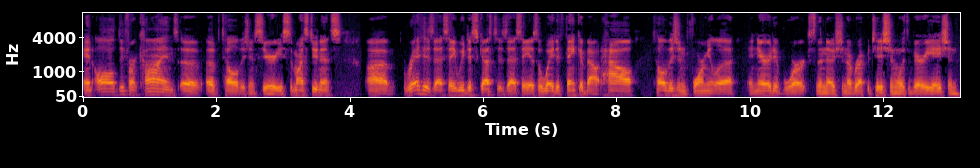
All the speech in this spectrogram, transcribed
and all different kinds of, of television series. So my students uh, read his essay. We discussed his essay as a way to think about how television formula and narrative works, the notion of repetition with variation.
